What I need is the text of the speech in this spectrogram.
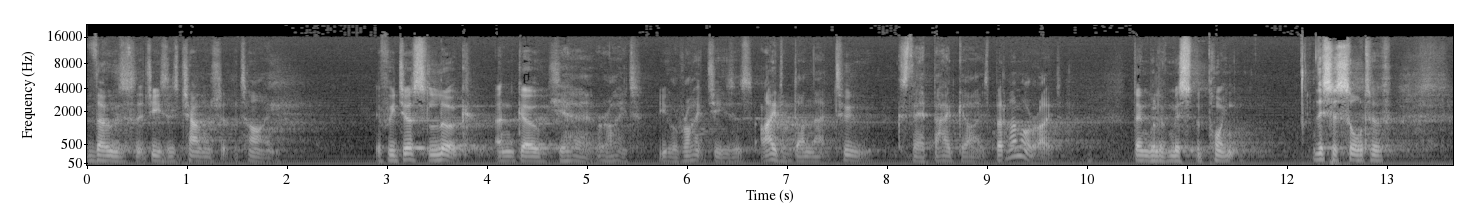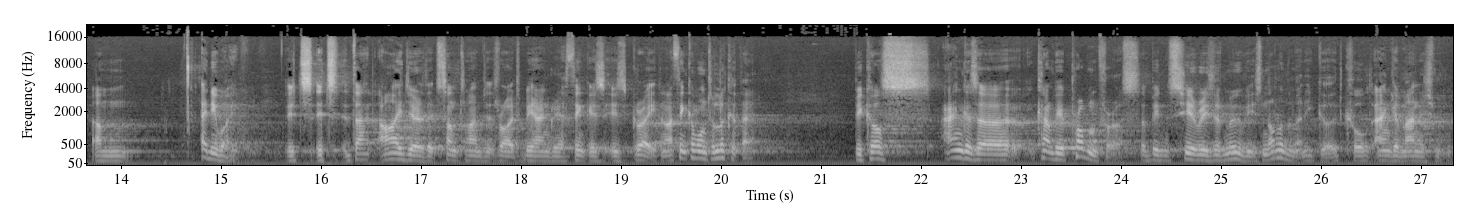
those that Jesus challenged at the time. If we just look and go, yeah, right, you're right, Jesus, I'd have done that too, because they're bad guys, but I'm all right, then we'll have missed the point. This is sort of, um, anyway, it's, it's that idea that sometimes it's right to be angry, I think, is, is great. And I think I want to look at that because anger's a, can be a problem for us. There have been a series of movies, none of them any good, called Anger Management.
